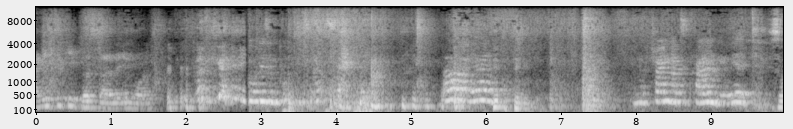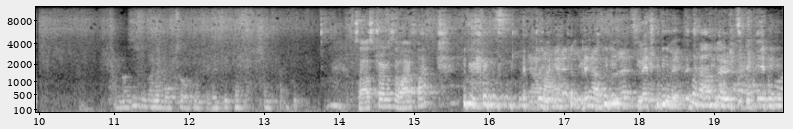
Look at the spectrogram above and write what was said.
I need to keep this though, the invoice. Okay. What is important? Oh, ah, yeah. I'm trying not to cry and be weird. En ons is in hulle boks op natuurlijk. So how strong is the Wi-Fi? Yeah, I'm gonna, you're gonna let, let the downloads begin.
